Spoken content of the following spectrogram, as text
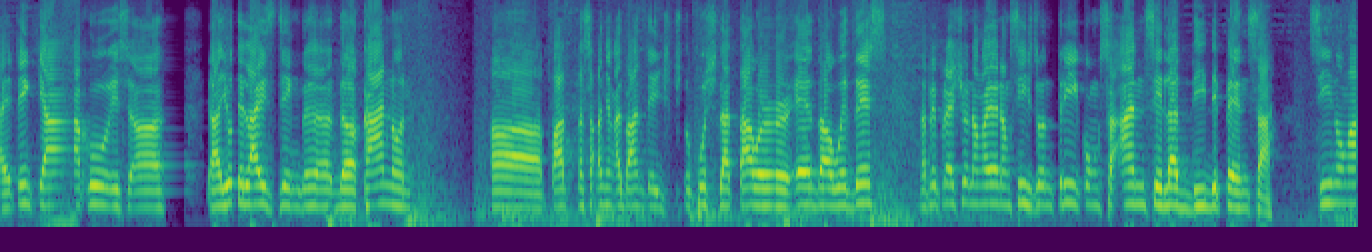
I think Yaku is uh, uh, utilizing the the cannon uh, para sa kanyang advantage to push that tower. And uh, with this, napipresyo na ngayon ang Season 3 kung saan sila didepensa. Sino nga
